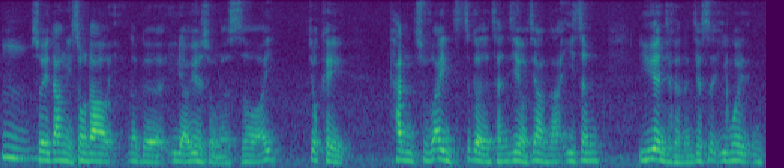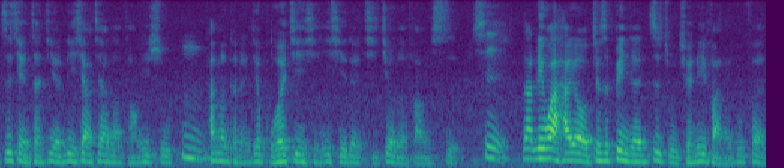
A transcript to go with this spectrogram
嗯，所以当你送到那个医疗院所的时候，哎，就可以看出，哎，这个人曾经有这样的医生。医院可能就是因为你之前曾经有立下这样的同意书，嗯，他们可能就不会进行一些的急救的方式。是。那另外还有就是病人自主权利法的部分，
